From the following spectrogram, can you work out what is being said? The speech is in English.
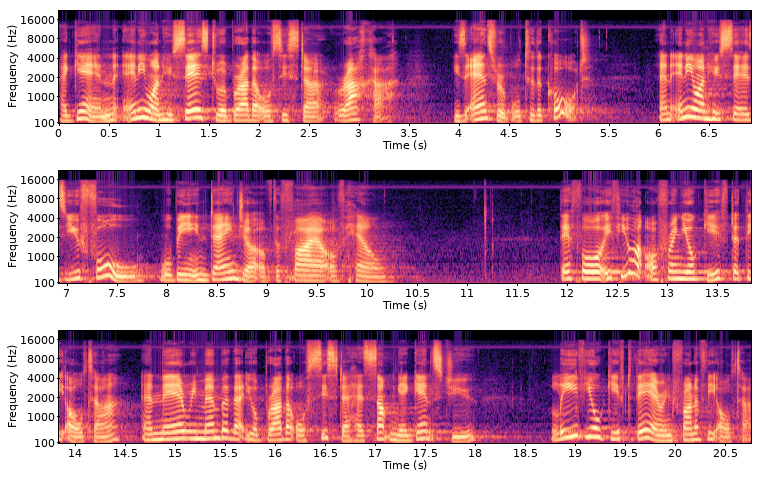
Again, anyone who says to a brother or sister, Raca, is answerable to the court. And anyone who says, You fool, will be in danger of the fire of hell. Therefore, if you are offering your gift at the altar, and there remember that your brother or sister has something against you, leave your gift there in front of the altar.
